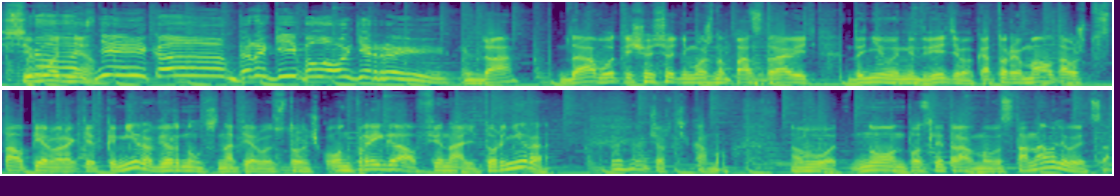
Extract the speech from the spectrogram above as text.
Сегодня... Праздником, дорогие блогеры! Да, да, вот еще сегодня можно поздравить Данила Медведева, который мало того, что стал первой ракеткой мира, вернулся на первую строчку. Он проиграл в финале турнира, черти кому, вот, но он после травмы восстанавливается.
